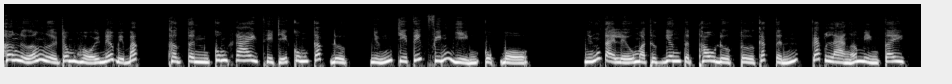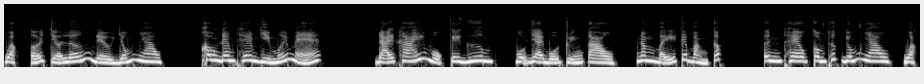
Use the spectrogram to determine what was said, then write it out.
Hơn nữa người trong hội nếu bị bắt, thật tình cung khai thì chỉ cung cấp được những chi tiết phiến diện cục bộ. Những tài liệu mà thực dân tịch thâu được từ các tỉnh, các làng ở miền Tây hoặc ở chợ lớn đều giống nhau, không đem thêm gì mới mẻ. Đại khái một cây gươm, một vài bộ truyện tàu, năm bảy cái bằng cấp in theo công thức giống nhau hoặc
